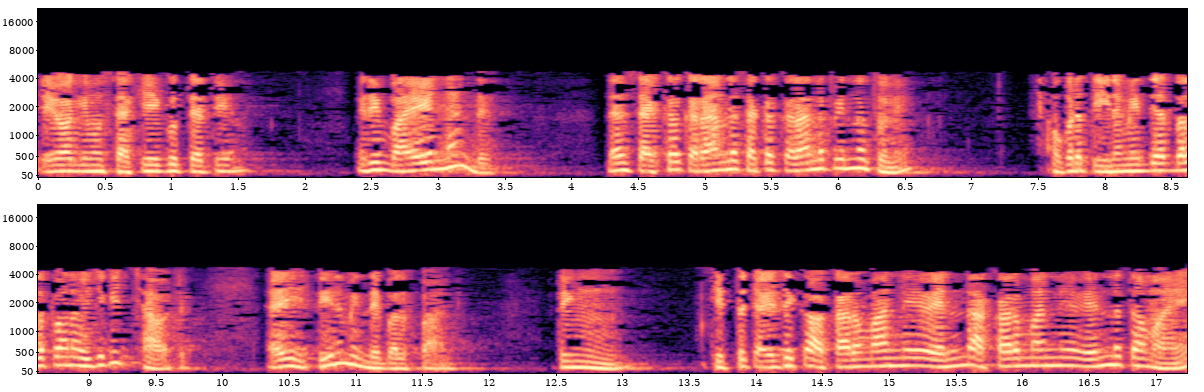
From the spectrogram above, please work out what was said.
ඒ වගේම සැකේකුත් ඇති වෙනවා. ඉතින් බය වෙන්නේ නැද්ද? දැන් සැක කරන්න සැක කරන්න පින්නතුනේ. ඔකට තීන මිද්දයක් බලපාන විචිකිච්ඡාවට. ඇයි තීන මිද්දේ බලපාන්නේ? ඉතින් චිත්තචෛතසික අකර්මණ්‍ය වෙන්න අකර්මණ්‍ය වෙන්න තමයි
